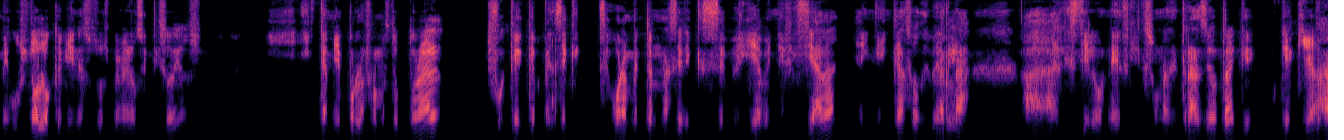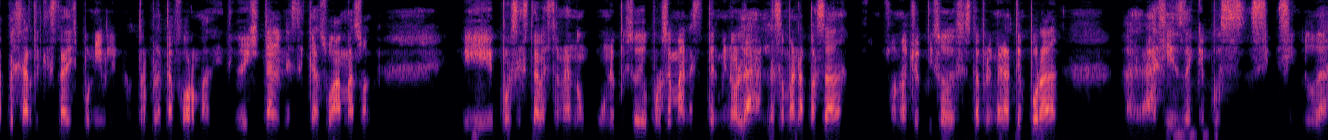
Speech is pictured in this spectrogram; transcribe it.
me, gustó lo que viene en esos dos primeros episodios. Y, también por la forma estructural, fue que, pensé que seguramente era una serie que se vería beneficiada en, caso de verla al estilo Netflix una detrás de otra, que, que, aquí a pesar de que está disponible en otra plataforma de video digital, en este caso Amazon, eh, pues estaba estrenando un, episodio por semana, se terminó la, la semana pasada, son ocho episodios esta primera temporada, así es de que pues sin, duda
